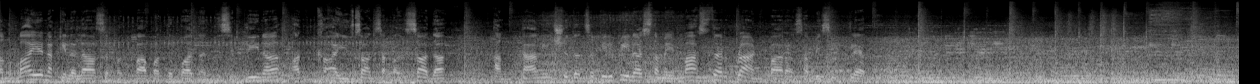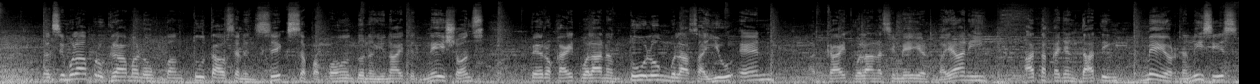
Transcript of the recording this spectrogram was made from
Ang bayan na kilala sa pagpapatupad ng disiplina at kaayusan sa kalsada ang tanging syudad sa Pilipinas na may master plan para sa bisikleta. Nagsimula ang programa noong pang 2006 sa papondo ng United Nations pero kahit wala ng tulong mula sa UN at kahit wala na si Mayor Bayani at ang kanyang dating mayor na misis,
